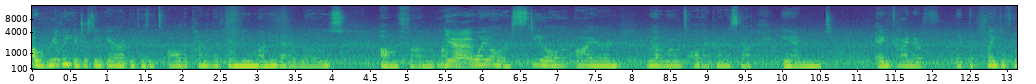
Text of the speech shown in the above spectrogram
a really interesting era because it's all the kind of like the new money that arose um, from either Yeah. oil or steel or iron, railroads, all that kind of stuff, and and kind of like the plight of the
